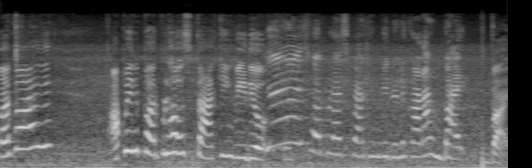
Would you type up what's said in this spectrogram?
ബൈ ബൈ അപ്പോൾ അപ്പൊ ഇനി purple house packing video purple house packing വീഡിയോയിൽ കാണാം. ബൈ ബൈ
